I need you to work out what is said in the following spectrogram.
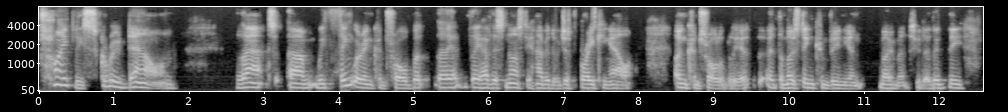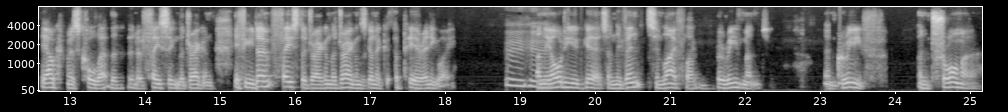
tightly screwed down that um, we think we're in control, but they, they have this nasty habit of just breaking out uncontrollably at, at the most inconvenient moment. You know, the, the, the alchemists call that the, you know, facing the dragon. If you don't face the dragon, the dragon's going to appear anyway. Mm-hmm. And the older you get, and events in life like bereavement and grief and trauma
